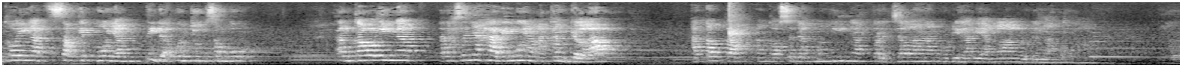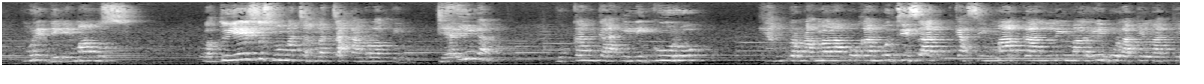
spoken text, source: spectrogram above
Engkau ingat sakitmu yang tidak kunjung sembuh? Engkau ingat rasanya harimu yang akan gelap? Ataukah engkau sedang mengingat perjalananmu di hari yang lalu dengan Tuhan? Murid di Emmaus, waktu Yesus memecah-mecahkan roti, dia ingat, bukankah ini guru yang pernah melakukan mujizat kasih makan 5000 laki-laki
